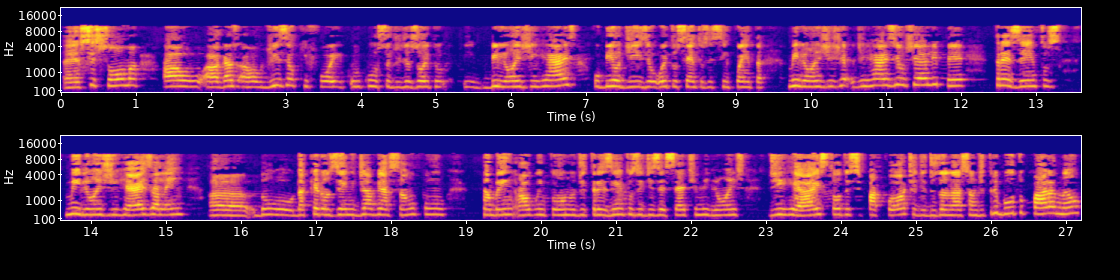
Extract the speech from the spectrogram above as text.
É, se soma ao, ao diesel, que foi um custo de 18 bilhões de reais, o biodiesel 850 milhões de, de reais e o GLP 300 milhões de reais, além uh, do, da querosene de aviação com também algo em torno de 317 milhões de reais, todo esse pacote de desoneração de tributo para não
